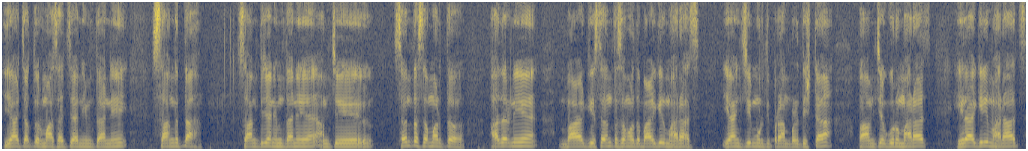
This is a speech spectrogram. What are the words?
या चातुर्मासाच्या निमित्ताने सांगता सांगतेच्या निमित्ताने आमचे संत समर्थ आदरणीय बाळगी संत समर्थ बाळगीर महाराज यांची मूर्ती प्राणप्रतिष्ठा व आमचे गुरु महाराज हिरागिरी महाराज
